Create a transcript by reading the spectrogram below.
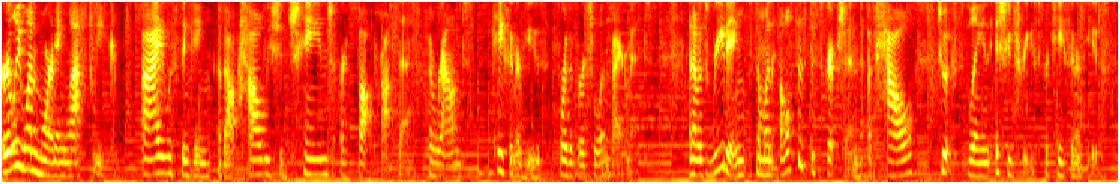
Early one morning last week, I was thinking about how we should change our thought process around case interviews for the virtual environment. And I was reading someone else's description of how to explain issue trees for case interviews.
